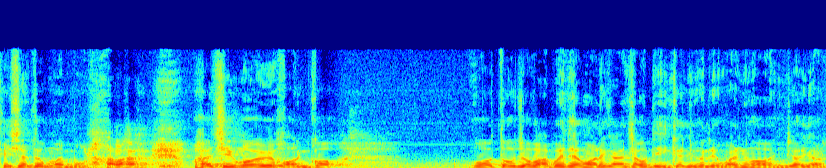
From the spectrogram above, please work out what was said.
其實都唔係無啦啦，有一次我去韓國，我到咗話俾佢聽，我呢間酒店，跟住佢哋揾我，然之後又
